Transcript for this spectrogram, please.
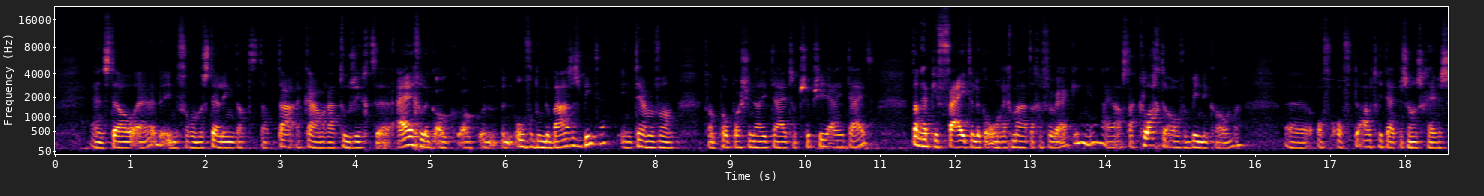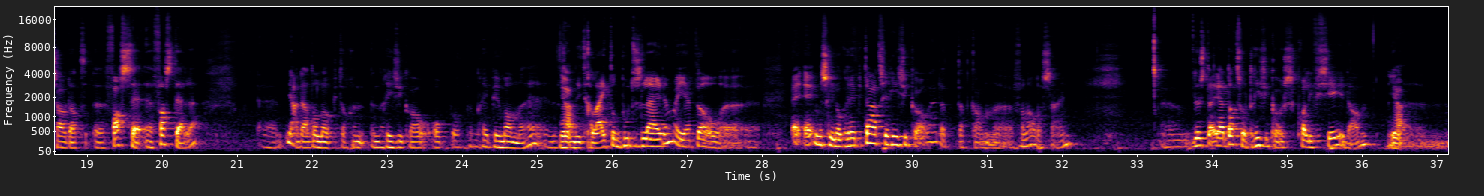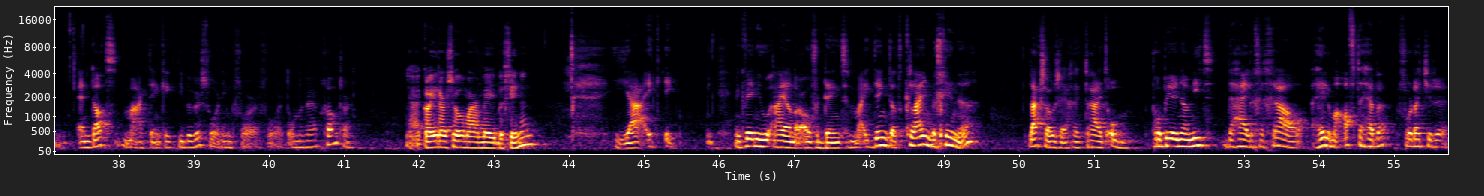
En stel eh, in de veronderstelling dat, dat cameratoezicht uh, eigenlijk ook, ook een, een onvoldoende basis biedt, in termen van, van proportionaliteit op subsidiariteit, dan heb je feitelijke onrechtmatige verwerking. Nou ja, als daar klachten over binnenkomen, of, of de autoriteit persoonsgegevens zou dat vaststellen, ja, dan, dan loop je toch een, een risico op, op een reprimande. Hè. En het zal niet gelijk tot boetes leiden, maar je hebt wel en, misschien ook reputatierisico, hè? Dat, dat kan van alles zijn. Uh, dus ja, dat soort risico's kwalificeer je dan. Ja. Uh, en dat maakt denk ik die bewustwording voor, voor het onderwerp groter. Ja, kan je daar zomaar mee beginnen? Ja, ik, ik, ik weet niet hoe Ayan daarover denkt, maar ik denk dat klein beginnen, laat ik zo zeggen, ik draai het om. Probeer nou niet de heilige graal helemaal af te hebben voordat je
